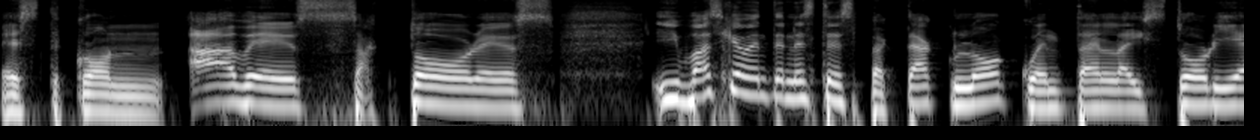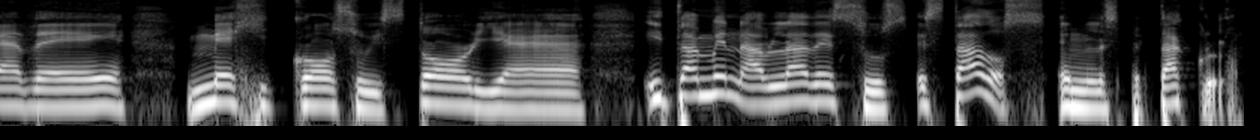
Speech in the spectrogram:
este, con aves, actores. Y básicamente en este espectáculo cuentan la historia de México, su historia, y también habla de sus estados en el espectáculo.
